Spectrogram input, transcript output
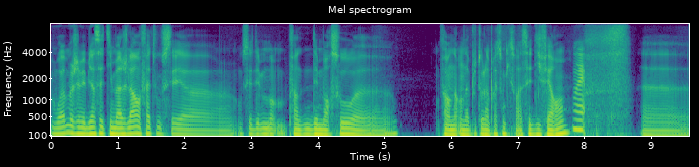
ouais, moi j'aimais bien cette image-là, en fait, où c'est euh, où c'est des, mo- des morceaux. euh, Enfin, on a, on a plutôt l'impression qu'ils sont assez différents. Ouais. Euh,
